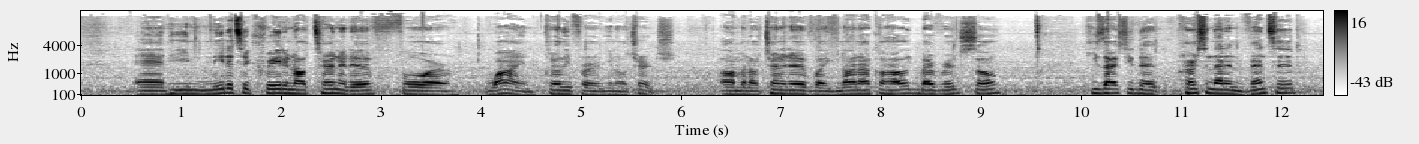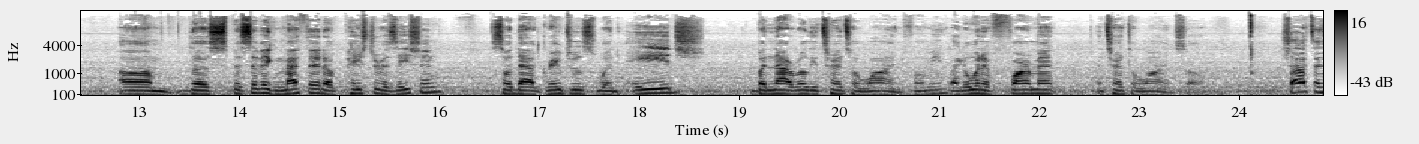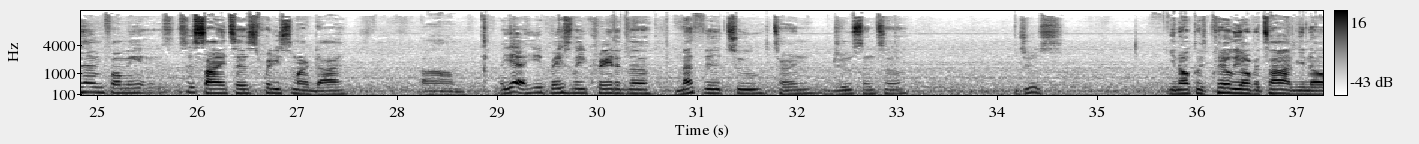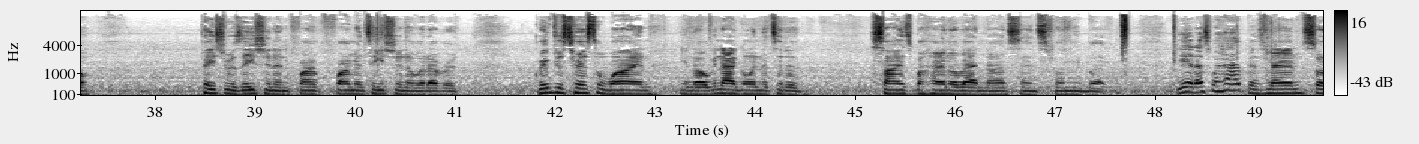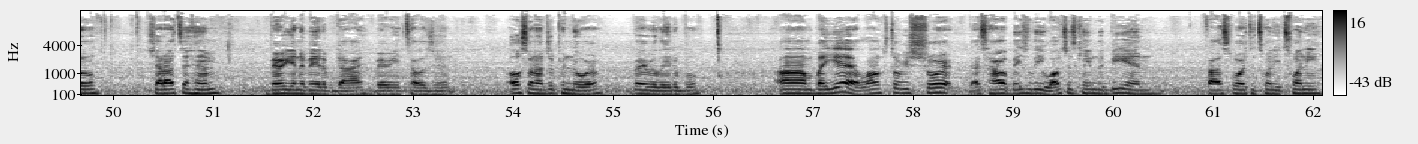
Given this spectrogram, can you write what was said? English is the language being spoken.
and he needed to create an alternative for wine, clearly for you know church, um, an alternative like non-alcoholic beverage. So he's actually the person that invented um, the specific method of pasteurization so that grape juice would age but not really turn to wine for me? Like it wouldn't ferment and turn to wine so. Shout out to him for me? He's a scientist pretty smart guy. Um, but yeah he basically created the method to turn juice into juice. You know because clearly over time you know pasteurization and fermentation or whatever grape juice turns to wine. You know we're not going into the science behind all that nonsense for me? But yeah that's what happens man. So shout out to him. Very innovative guy very intelligent. Also an entrepreneur very relatable. Um, but yeah long story short that's how basically welch's came to be and fast forward to 2020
